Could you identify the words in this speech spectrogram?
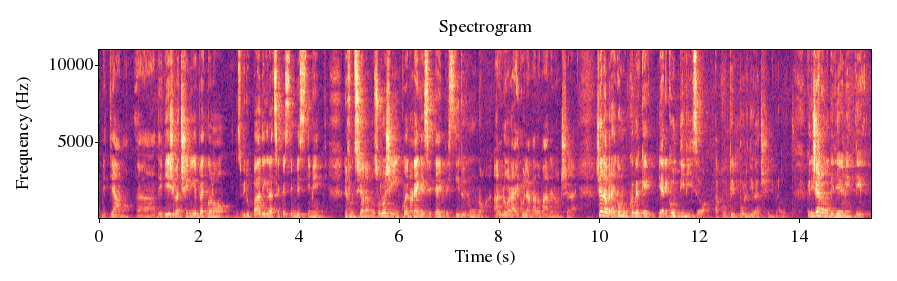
mettiamo uh, dei 10 vaccini che vengono sviluppati grazie a questi investimenti ne funzionano solo 5 non è che se ti hai investito in uno allora e quello è andato male non ce l'hai. Ce l'avrai comunque perché viene condiviso appunto il pool di vaccini prodotti quindi c'erano degli elementi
